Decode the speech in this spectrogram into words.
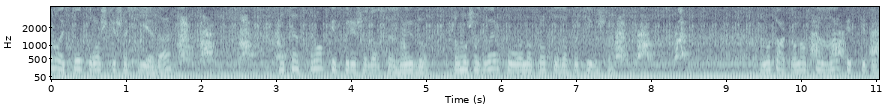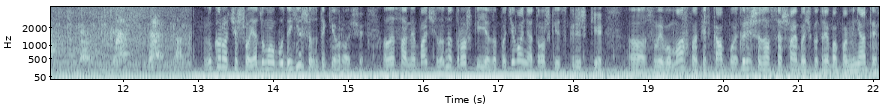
Ну ось тут трошки щось є? Да? Ну це з пробки, скоріше за все, знизу. Тому що зверху воно просто запотівше. Ну так, воно все в захисті тут. Ну коротше що, я думав буде гірше за такі гроші, але самі бачили, ну трошки є запотівання, трошки з кришки е, сливу масла підкапує. Скоріше за все, шайбочку треба поміняти.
